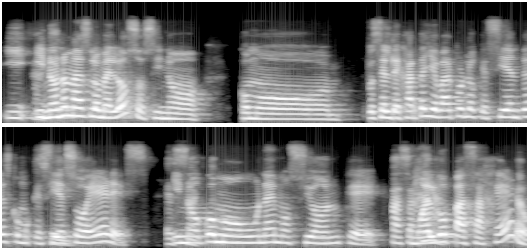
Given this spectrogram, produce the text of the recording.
y, y, no nomás lo meloso, sino como pues el dejarte llevar por lo que sientes, como que si eso eres y no como una emoción que, como algo pasajero.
